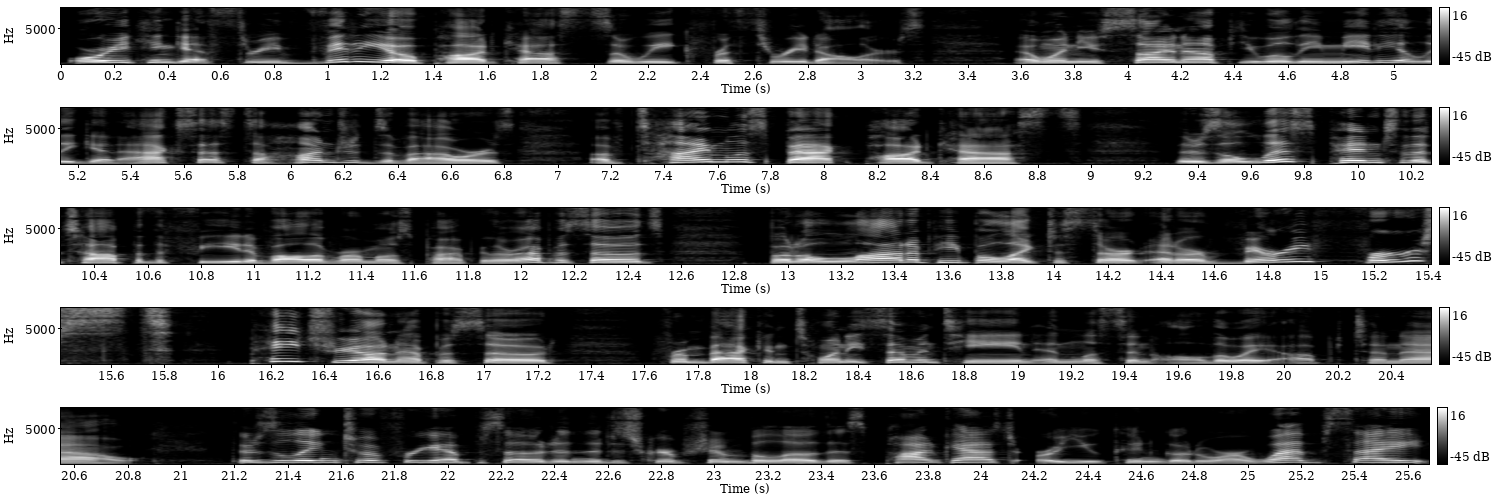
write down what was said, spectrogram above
or you can get three video podcasts a week for three dollars. And when you sign up, you will immediately get access to hundreds of hours of timeless back podcasts. There's a list pinned to the top of the feed of all of our most popular episodes, but a lot of people like to start at our very first Patreon episode from back in 2017 and listen all the way up to now. There's a link to a free episode in the description below this podcast, or you can go to our website,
